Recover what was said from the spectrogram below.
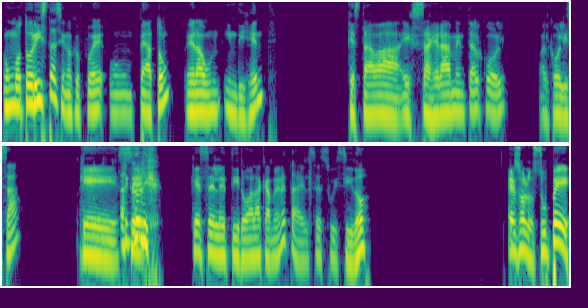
un motorista, sino que fue un peatón, era un indigente que estaba exageradamente alcohol, alcoholizado, que se, que se le tiró a la camioneta, él se suicidó. Eso lo supe,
